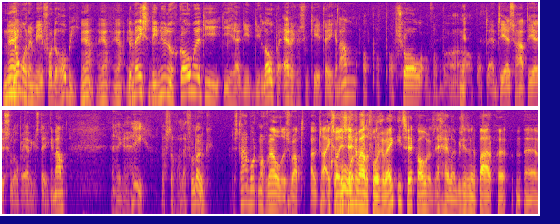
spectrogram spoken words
Nee. jongeren meer voor de hobby. Ja, ja, ja. De meesten die nu nog komen, die, die, die, die lopen ergens een keer tegenaan. Op, op, op school of op, eh, Ja. op, op de MTS, HTS, lopen ergens tegenaan. En denken, hé, hey, dat is toch wel even leuk. Dus daar wordt nog wel eens wat uit Nou, ik zal je zeggen, we hadden vorige week iets, hè, Ko, dat is echt heel leuk. We zitten met een paar, eh, eh,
